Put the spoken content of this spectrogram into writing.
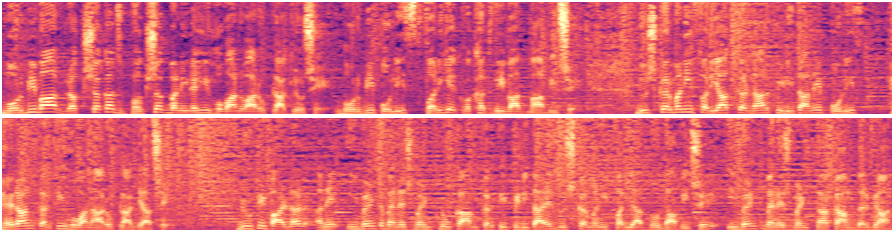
મોરબીમાં રક્ષક જ ભક્ષક બની રહી હોવાનો આરોપ લાગ્યો છે. મોરબી પોલીસ ફરી એક વખત વિવાદમાં આવી છે. દુષ્કર્મની ફરિયાદ કરનાર પીડિતાને પોલીસ હેરાન કરતી હોવાના આરોપ લાગ્યા છે. બ્યુટી પાર્લર અને ઇવેન્ટ મેનેજમેન્ટનું કામ કરતી પીડિતાએ દુષ્કર્મની ફરિયાદ નોંધાવી છે. ઇવેન્ટ મેનેજમેન્ટના કામ દરમિયાન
